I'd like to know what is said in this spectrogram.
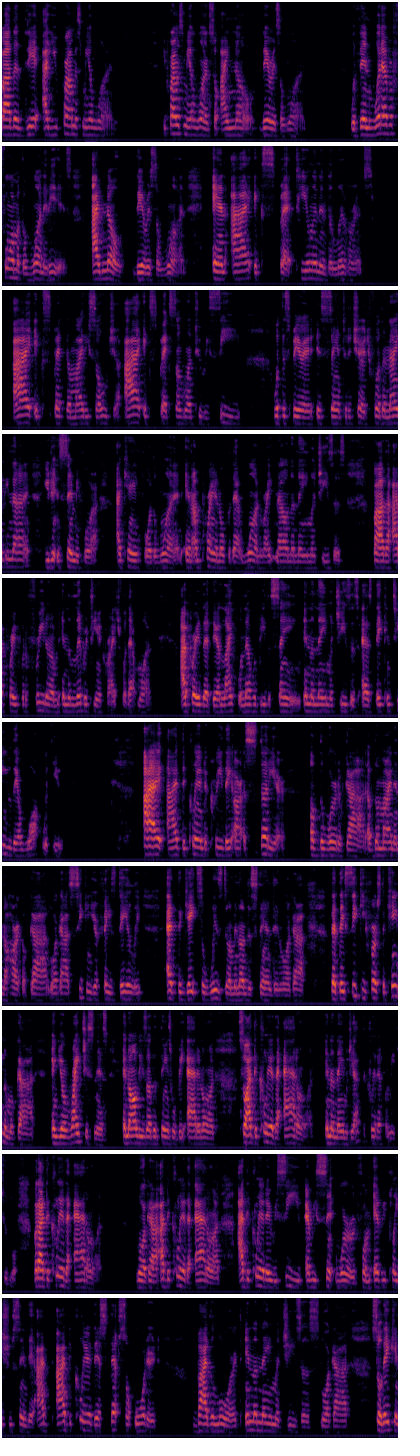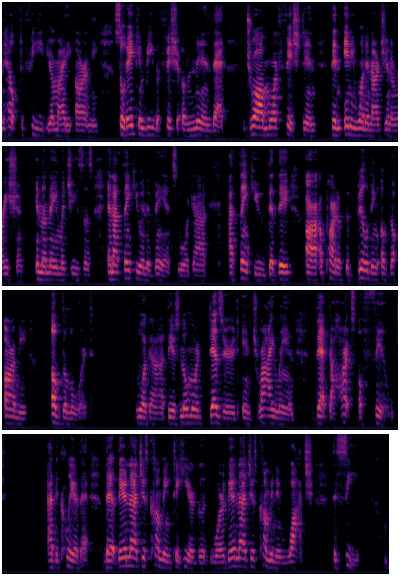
Father, there, I, you promised me a one. You promised me a one, so I know there is a one. Within whatever form of the one it is, I know there is a one. And I expect healing and deliverance. I expect a mighty soldier. I expect someone to receive what the Spirit is saying to the church. For the 99, you didn't send me for. I came for the one. And I'm praying over that one right now in the name of Jesus. Father, I pray for the freedom and the liberty in Christ for that one. I pray that their life will never be the same in the name of Jesus as they continue their walk with you. I I declare and decree they are a studier of the word of God, of the mind and the heart of God. Lord God, seeking your face daily at the gates of wisdom and understanding, Lord God that they seek ye first the kingdom of God and your righteousness, and all these other things will be added on. So I declare the add on in the name of Jesus. I declare that for me too, Lord. But I declare the add on. Lord God, I declare the add on. I declare they receive every sent word from every place you send it. I, I declare their steps are ordered by the Lord in the name of Jesus, Lord God, so they can help to feed your mighty army, so they can be the fisher of men that draw more fish than than anyone in our generation in the name of Jesus. And I thank you in advance, Lord God. I thank you that they are a part of the building of the army of the Lord. Lord God, there's no more desert and dry land, that the hearts are filled. I declare that that they're not just coming to hear good word. They're not just coming and watch to see,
